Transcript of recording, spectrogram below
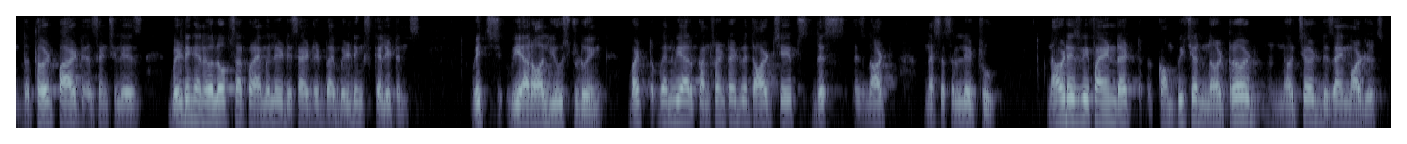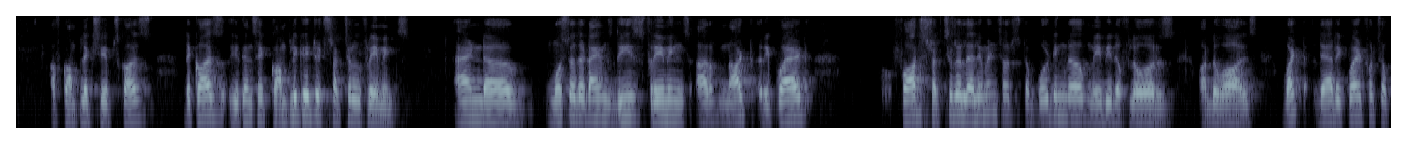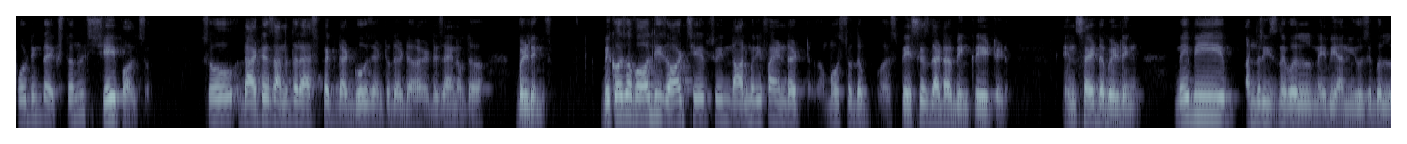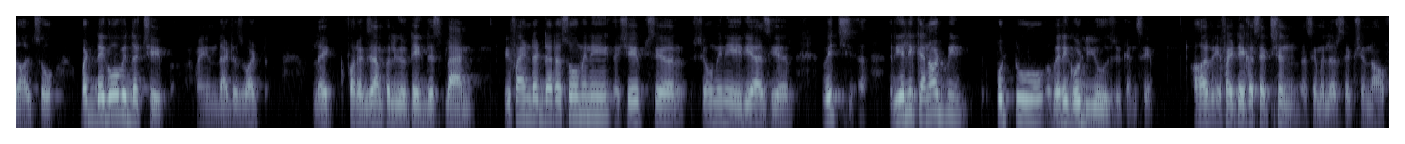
the third part essentially is building envelopes are primarily decided by building skeletons, which we are all used to doing. But when we are confronted with odd shapes, this is not necessarily true. Nowadays, we find that computer nurtured, nurtured design models of complex shapes cause they cause you can say complicated structural framings. And uh, most of the times these framings are not required for structural elements or supporting the maybe the floors or the walls but they are required for supporting the external shape also. So that is another aspect that goes into the design of the buildings. Because of all these odd shapes we normally find that most of the uh, spaces that are being created inside the building may be unreasonable maybe unusable also but they go with the shape i mean that is what like for example you take this plan we find that there are so many shapes here, so many areas here, which really cannot be put to very good use, you can say. Or if I take a section, a similar section of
